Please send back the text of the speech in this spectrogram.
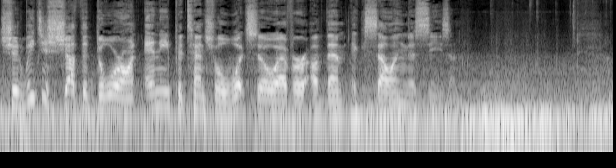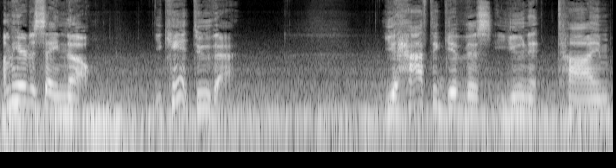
should we just shut the door on any potential whatsoever of them excelling this season? I'm here to say no. You can't do that. You have to give this unit time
